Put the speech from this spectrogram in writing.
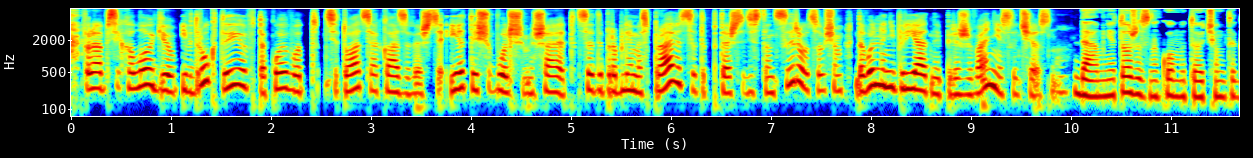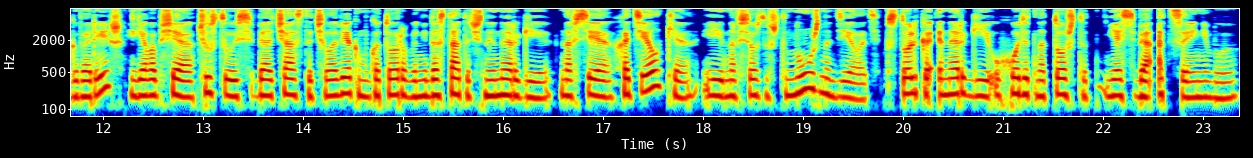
про психологию. И вдруг ты в такой вот ситуации оказываешься. И это еще больше мешает с этой проблемой справиться, ты пытаешься дистанцироваться. В общем, довольно неприятное переживание, если честно. Да, мне тоже знакомо то, о чем ты говоришь. Я вообще чувствую себя часто человеком, у которого недостаточно энергии на все хотелки и на все, что нужно делать. Столько энергии уходит на то, что я себя оцениваю,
